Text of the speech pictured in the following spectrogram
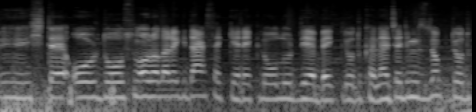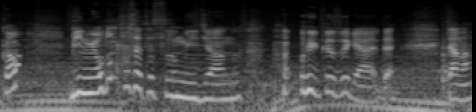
e, işte Ordu olsun oralara gidersek gerekli olur diye bekliyorduk. Hani acelemiz yok diyorduk ama bilmiyordum pusete sığmayacağını. Uykusu geldi. Tamam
